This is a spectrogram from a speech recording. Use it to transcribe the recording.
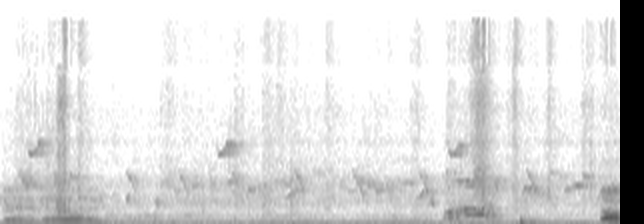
เดินเลยเดินเลยครับ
